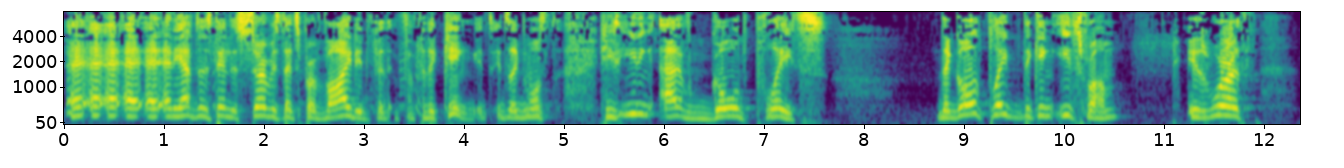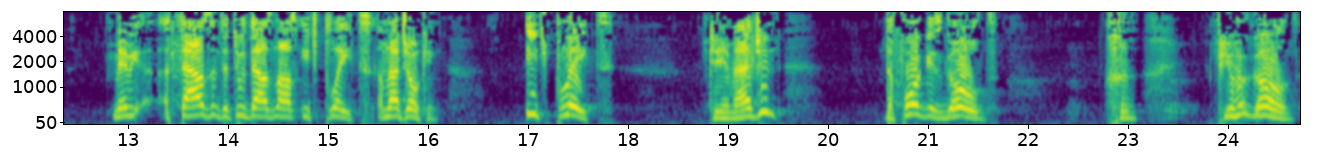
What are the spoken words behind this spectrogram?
And, and, and, you have to understand the service that's provided for the, for, for, the king. It's, it's like the most, he's eating out of gold plates. The gold plate the king eats from is worth maybe a thousand to two thousand dollars each plate. I'm not joking. Each plate. Can you imagine? The fork is gold. Pure gold.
